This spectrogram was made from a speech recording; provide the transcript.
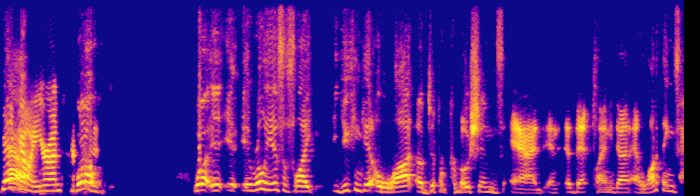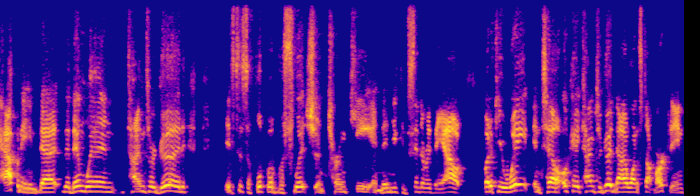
Yeah. Keep going. You're on. Well, well, it, it, it really is. It's like you can get a lot of different promotions and, and event planning done and a lot of things happening that, that then when times are good, it's just a flip of a switch and turnkey, and then you can send everything out. But if you wait until, okay, times are good, now I want to stop marketing,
